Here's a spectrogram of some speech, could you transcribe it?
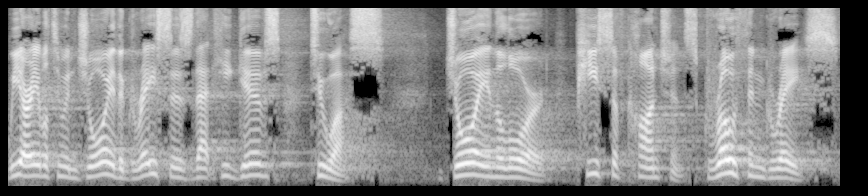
We are able to enjoy the graces that He gives to us joy in the Lord, peace of conscience, growth in grace,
